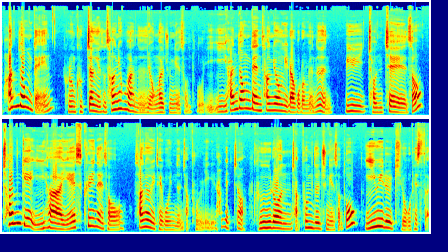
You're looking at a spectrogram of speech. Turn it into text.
한정된 그런 극장에서 상영하는 영화 중에서도 이, 이 한정된 상영이라고 그러면은 미 전체에서 1000개 이하의 스크린에서 상영이 되고 있는 작품을 얘기를 하겠죠. 그런 작품들 중에서도 2위를 기록을 했어요.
